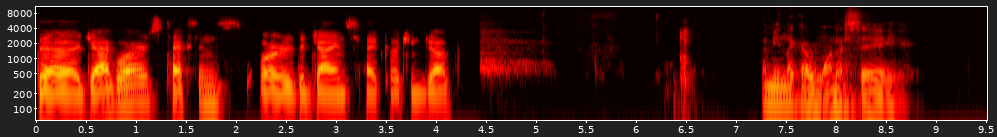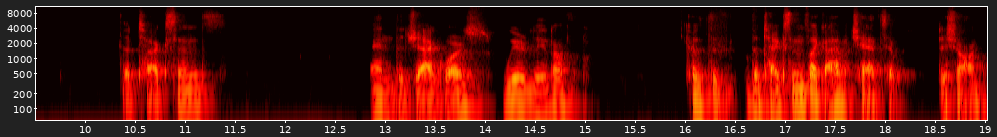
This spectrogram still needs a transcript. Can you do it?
the Jaguars, Texans, or the Giants head coaching job? I mean, like I want to say the Texans and the Jaguars, weirdly enough, because the the Texans, like I have a chance at Deshaun.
